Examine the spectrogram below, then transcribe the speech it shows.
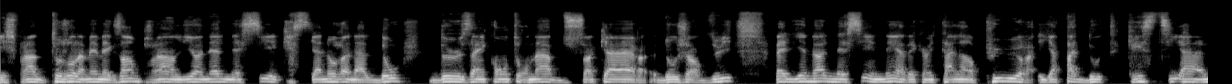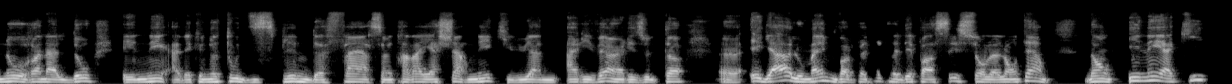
Et je prends toujours le même exemple. Prends Lionel Messi et Cristiano Ronaldo, deux incontournables du soccer d'aujourd'hui. Ben, Lionel Messi est né avec un talent pur. Il n'y a pas de doute. Cristiano Ronaldo est né avec une autodiscipline de fer c'est un travail acharné qui lui a arrivé à un résultat euh, égal ou même va peut-être le dépasser sur le long terme. Donc, inné acquis,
